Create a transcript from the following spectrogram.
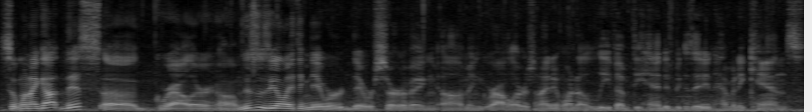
so when I got this uh, growler, um, this was the only thing they were they were serving um, in growlers, and I didn't want to leave empty-handed because they didn't have any cans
